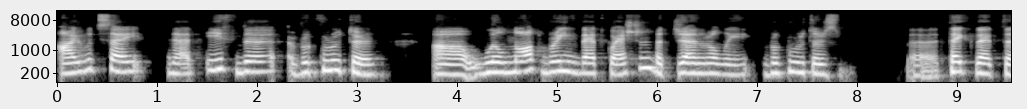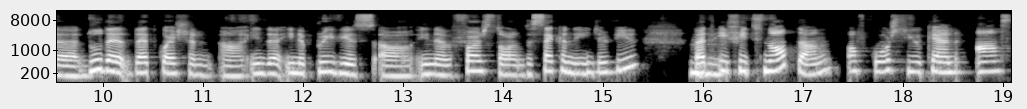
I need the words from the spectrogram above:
I would say that if the recruiter uh, will not bring that question, but generally recruiters uh, take that uh, do that that question uh, in the in a previous uh, in a first or the second interview. Mm-hmm. But if it's not done, of course you can ask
